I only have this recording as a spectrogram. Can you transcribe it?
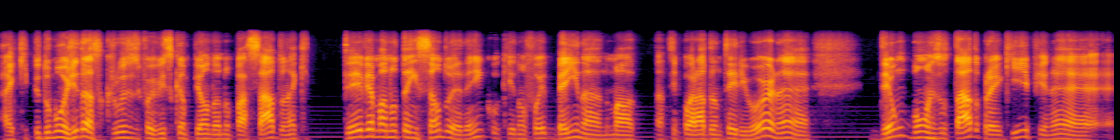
a equipe do Mogi das Cruzes, que foi vice-campeão do ano passado, né? Que teve a manutenção do elenco, que não foi bem na, numa, na temporada anterior, né? Deu um bom resultado para a equipe, né?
